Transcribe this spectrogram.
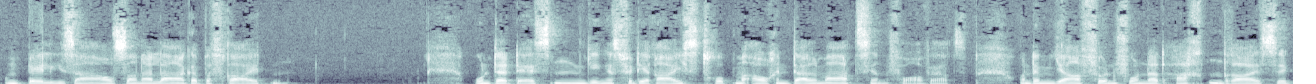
und Belisar aus seiner Lage befreiten. Unterdessen ging es für die Reichstruppen auch in Dalmatien vorwärts, und im Jahr 538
